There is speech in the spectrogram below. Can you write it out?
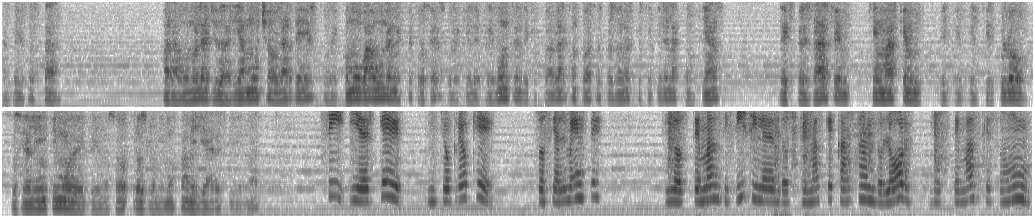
tal vez hasta para uno le ayudaría mucho hablar de esto, de cómo va uno en este proceso, de que le pregunten, de que pueda hablar con todas estas personas que usted tiene la confianza expresarse, quién más que el, círculo social íntimo de, de, nosotros, los mismos familiares y demás. Sí, y es que yo creo que socialmente los temas difíciles, los temas que causan dolor, los temas que son,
